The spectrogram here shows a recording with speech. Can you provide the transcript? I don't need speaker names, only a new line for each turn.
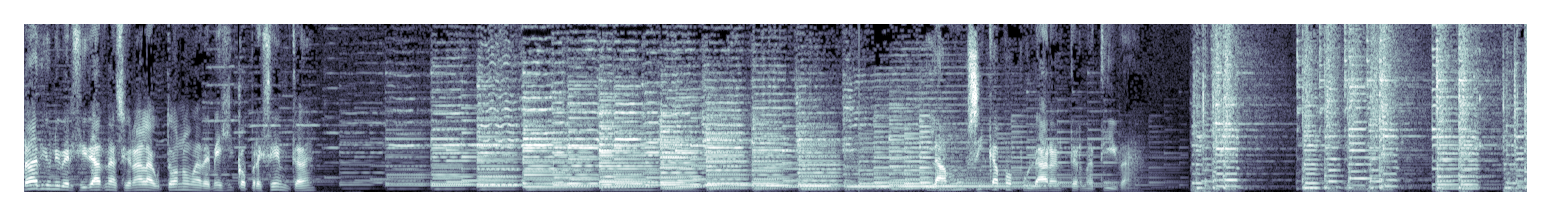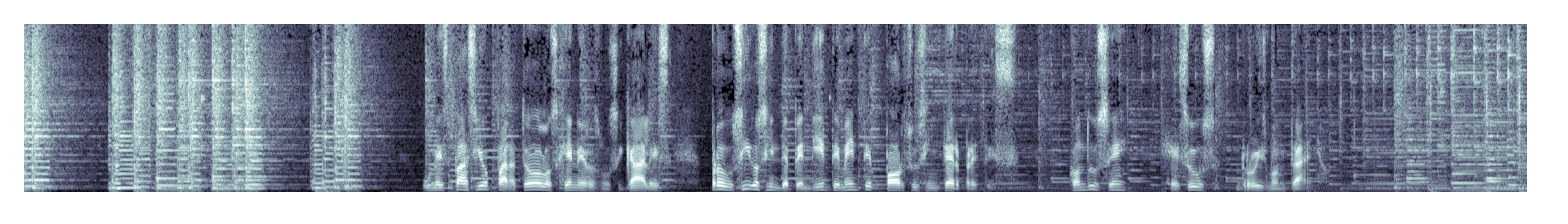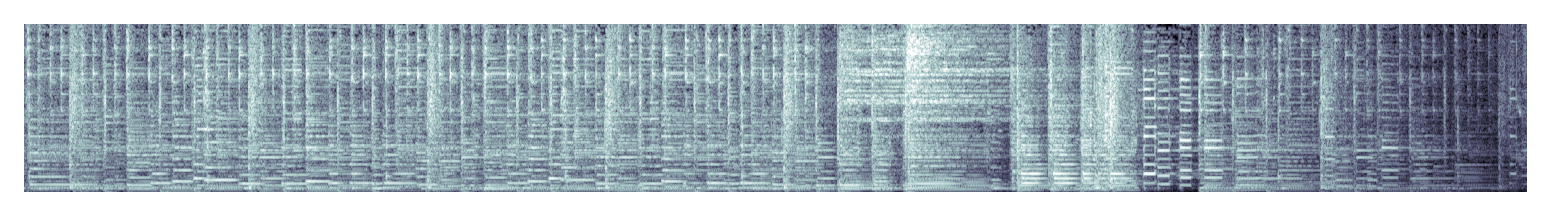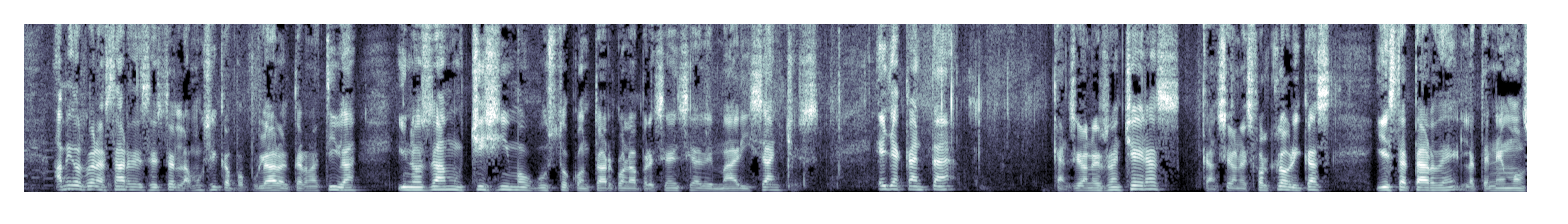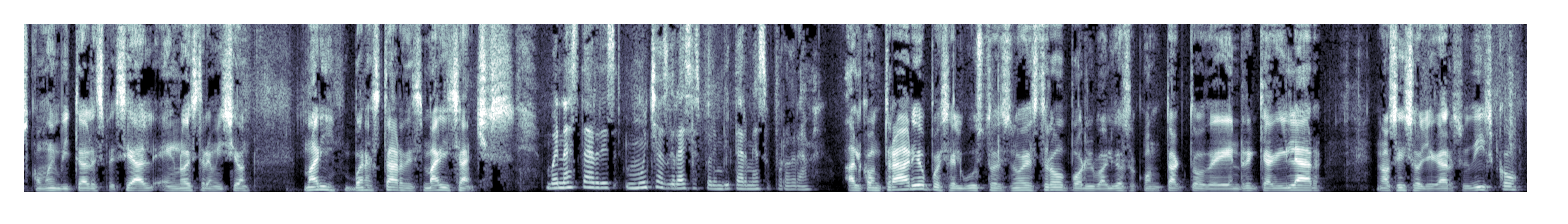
Radio Universidad Nacional Autónoma de México presenta La música popular alternativa. Un espacio para todos los géneros musicales, producidos independientemente por sus intérpretes. Conduce Jesús Ruiz Montaño.
Amigos, buenas tardes. Esta es la música popular alternativa y nos da muchísimo gusto contar con la presencia de Mari Sánchez. Ella canta canciones rancheras, canciones folclóricas y esta tarde la tenemos como invitada especial en nuestra emisión. Mari, buenas tardes. Mari Sánchez.
Buenas tardes. Muchas gracias por invitarme a su programa.
Al contrario, pues el gusto es nuestro por el valioso contacto de Enrique Aguilar. Nos hizo llegar su disco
